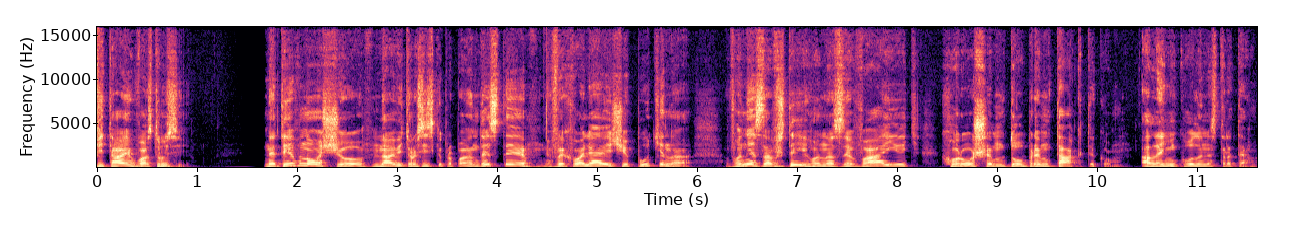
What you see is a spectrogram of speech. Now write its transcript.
Вітаю вас, друзі! Не дивно, що навіть російські пропагандисти, вихваляючи Путіна, вони завжди його називають хорошим добрим тактиком, але ніколи не стратегом.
